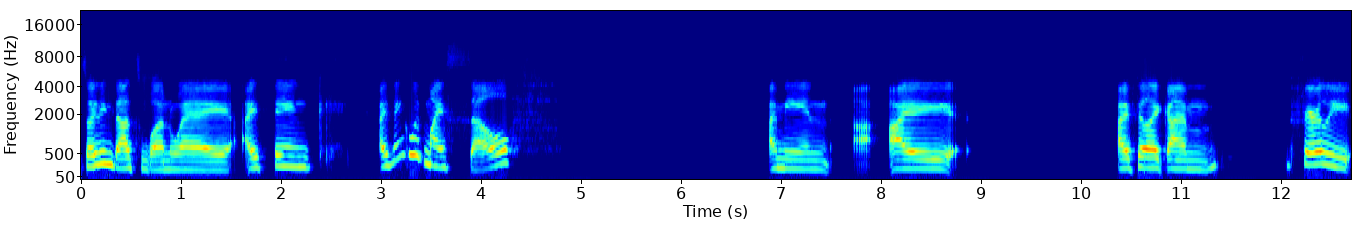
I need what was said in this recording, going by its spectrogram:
so i think that's one way i think i think with myself i mean i i feel like i'm fairly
